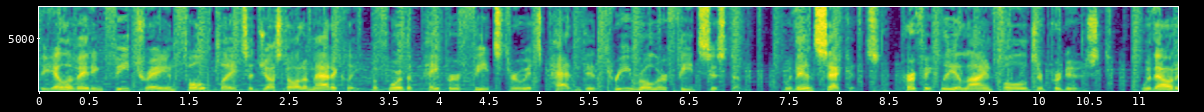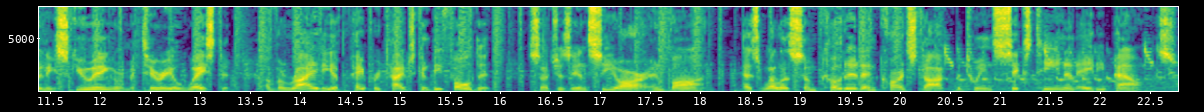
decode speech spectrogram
The elevating feed tray and fold plates adjust automatically before the paper feeds through its patented three-roller feed system. Within seconds, perfectly aligned folds are produced. Without any skewing or material wasted, a variety of paper types can be folded, such as NCR and Bond, as well as some coated and cardstock between 16 and 80 pounds.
